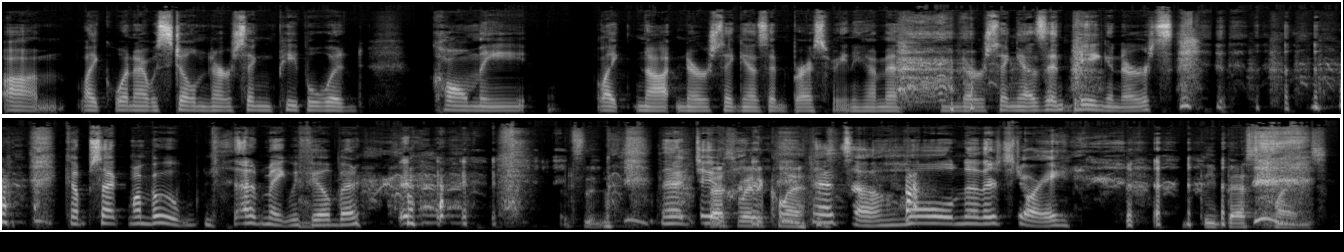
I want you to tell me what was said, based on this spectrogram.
um, like when I was still nursing, people would call me like not nursing as in breastfeeding. I meant nursing as in being a nurse. Come suck my boob. That'd make me feel better. It's the, that too. Best way to cleanse. That's a whole nother story. the best cleanse.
